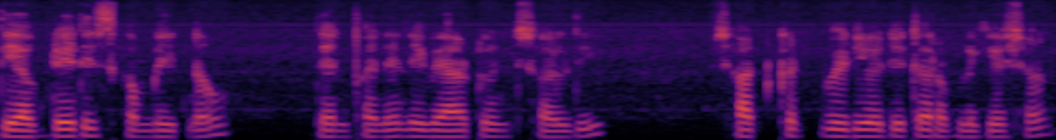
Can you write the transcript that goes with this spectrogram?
The update is complete now. Then finally we have to install the Shotcut Video Editor application.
